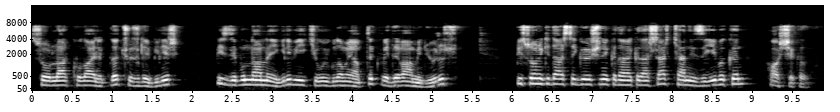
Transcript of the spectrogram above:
sorular kolaylıkla çözülebilir. Biz de bunlarla ilgili bir iki uygulama yaptık ve devam ediyoruz. Bir sonraki derste görüşene kadar arkadaşlar kendinize iyi bakın. Hoşçakalın.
